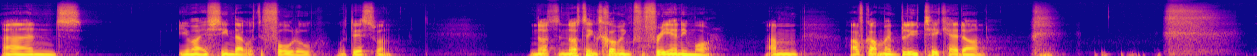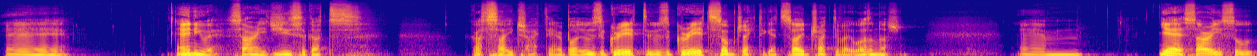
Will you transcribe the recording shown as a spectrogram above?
and you might have seen that with the photo with this one. Nothing, nothing's coming for free anymore. I'm, I've got my blue tick head on. uh, Anyway, sorry, jeez, I got got sidetracked there, but it was a great it was a great subject to get sidetracked about, wasn't it? Um, yeah, sorry. So,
